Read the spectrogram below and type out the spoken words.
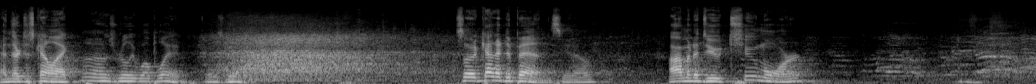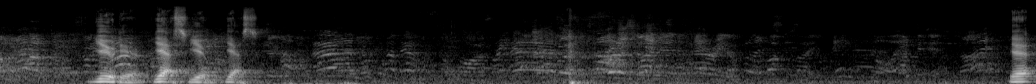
And they're just kind of like, oh, it was really well played. Was good. So it kind of depends, you know. I'm going to do two more. You, dear. Yes, you. Yes. Yeah.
